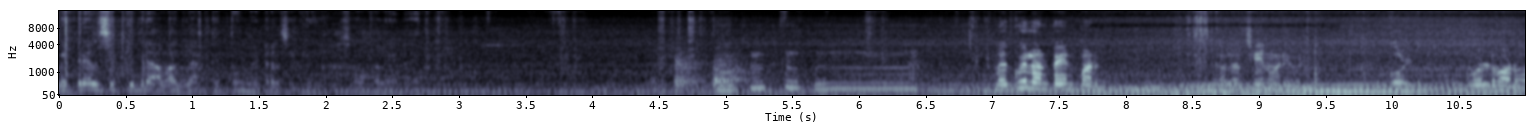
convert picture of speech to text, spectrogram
ಮೆಟೀರಿಯಲ್ ಸಿಕ್ಕಿದ್ರೆ ಆವಾಗಲೇ ಆಗ್ತಿತ್ತು ಮೆಟೀರಿಯಲ್ ಸಿಕ್ಕಿಲ್ಲ ಸ್ವಲ್ಪ ಲೇಟ್ ಆಯಿತು. ಮೆಗ್ವಿಲ್ ಒಂದು ಪೇಂಟ್ ಮಾಡು ಕಲರ್ ಚೇಂಜ್ ಮಾಡಿಬಿಡು ಗೋಲ್ಡ್ ಗೋಲ್ಡ್ ಮಾಡುವ.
